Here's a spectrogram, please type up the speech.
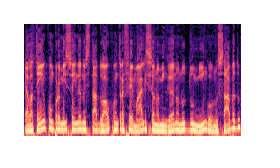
Ela tem o compromisso ainda no estadual contra a Female, se eu não me engano, no domingo ou no sábado.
